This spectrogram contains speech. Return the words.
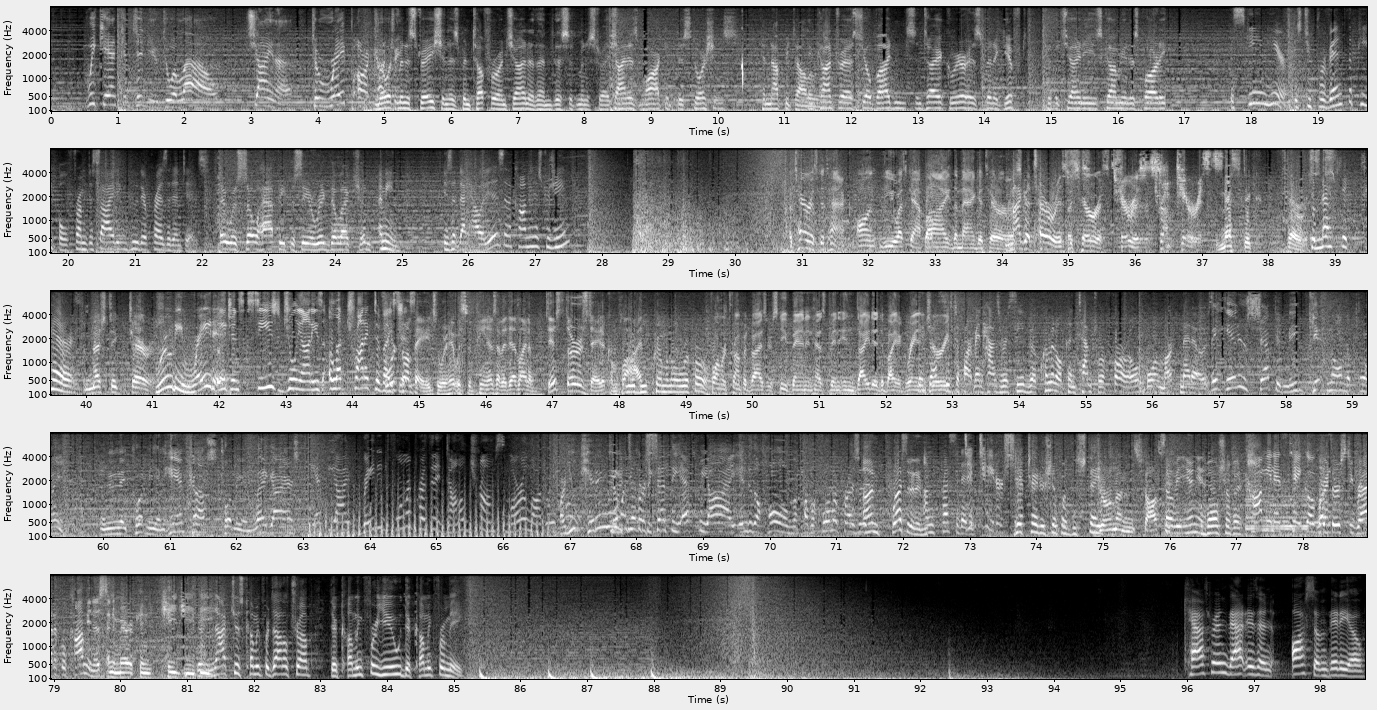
We can't continue to allow China to rape our country. No administration has been tougher on China than this administration. China's market distortions cannot be tolerated. In contrast, Joe Biden's entire career has been a gift to the Chinese Communist Party. The scheme here is to prevent the people from deciding who their president is. They were so happy to see a rigged election. I mean, isn't that how it is in a communist regime? A terrorist attack on the U.S. Cap by the MAGA terrorists. MAGA terrorists. The terrorists. Terrorists. Trump terrorists. Domestic terrorists. Domestic terrorists. Domestic terrorists. Rudy raided. Agents seized Giuliani's electronic devices. Four devices. Trump aides who were hit with subpoenas have a deadline of this Thursday to comply. criminal referral. Former Trump advisor Steve Bannon has been indicted by a grand The jury. The Justice Department has received a criminal contempt referral for Mark Meadows. They intercepted me getting on the plane. And then they put me in handcuffs, put me in leg irons. The FBI raided former President Donald Trump's Mar-a-Lago. Are you kidding me? No one's ever sent the FBI into the home of a former president. Unprecedented. Unprecedented. Dictatorship. Dictatorship of the state. German Stasi. Soviet Union. Bolshevik. Communist takeover. Bloodthirsty radical communists. An American KGB. They're not just coming for Donald Trump, they're coming for you, they're coming for me. Catherine, that is an awesome video.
